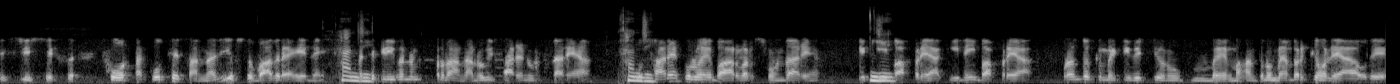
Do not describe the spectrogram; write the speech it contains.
66 4 ਤੱਕ ਉੱਥੇ ਸਨ ਜੀ ਉਸ ਤੋਂ ਬਾਅਦ ਰਹੇ ਨੇ। ਤਕਰੀਬਨ ਪ੍ਰਧਾਨਾਂ ਨੂੰ ਵੀ ਸਾਰਿਆਂ ਨੂੰ ਹੁੰਦਾ ਰਿਹਾ। ਉਹ ਸਾਰਿਆਂ ਕੋਲੋਂ ਇਹ ਬਾਰ-ਬਾਰ ਸੁਣਦਾ ਰਿਹਾ ਕਿ। ਕੀ ਵਾਪਰਿਆ ਕੀ ਨਹੀਂ ਵਾਪਰਿਆ। ਪ੍ਰਬੰਧਕ ਕਮੇਟੀ ਵਿੱਚ ਉਹਨੂੰ ਮਹੰਤ ਨੂੰ ਮੈਂਬਰ ਕਿਉਂ ਲਿਆ ਉਹਦੇ।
